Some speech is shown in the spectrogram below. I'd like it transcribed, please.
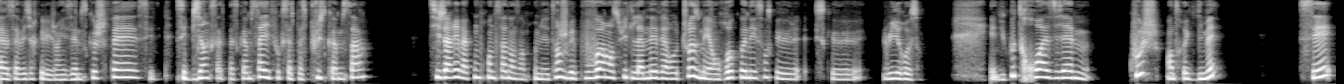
euh, ça veut dire que les gens ils aiment ce que je fais, c'est bien que ça se passe comme ça, il faut que ça se passe plus comme ça. Si j'arrive à comprendre ça dans un premier temps, je vais pouvoir ensuite l'amener vers autre chose, mais en reconnaissant ce que, ce que lui ressent. Et du coup, troisième couche, entre guillemets, c'est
